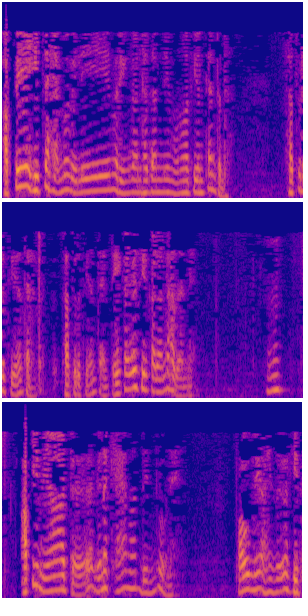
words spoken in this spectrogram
අපේ හිත හැම වෙලේම රිංගන්න හදන්නේ මොනවද කියන තැනටද? සතුට තියෙන තැනට. සතුට තියෙන තැනට. ඒකයි සීල් කඩන්න හදන්නේ. අපි මෙයාට වෙන කෑමක් දෙන්න ඕනේ. පව් මේ අහිංසක හිත.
